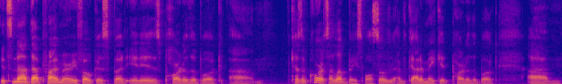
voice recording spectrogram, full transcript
it's not that primary focus, but it is part of the book. Because um, of course I love baseball, so I've got to make it part of the book. Um,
